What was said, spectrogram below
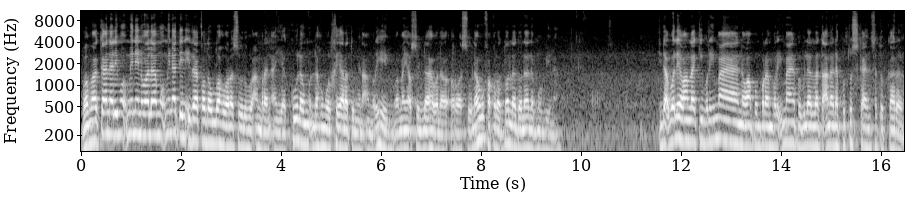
Wa ma kana lil mu'minin wa la mu'minatin idza qada Allah wa rasuluhu amran an yakula lahumul khiyaratu min amrihim wa may ya'sillaha wa rasulahu faqad dhalla dhalalan mubina. Tidak boleh orang lelaki beriman, orang perempuan beriman apabila Allah Ta'ala dah putuskan satu perkara.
